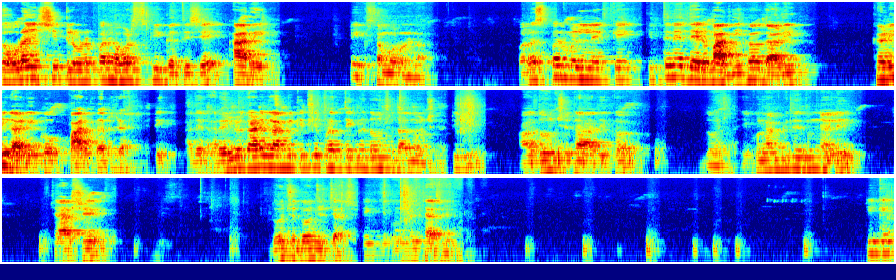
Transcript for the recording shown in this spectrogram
चौरासी किलोमीटर पर आवर्स की गति से आ रही है। ठीक समोर परस्पर मिलने के कितने देर बाद यह गाड़ी, खड़ी गाड़ी को पार कर जाए? आता रेल्वे गाडी लांबी किती? प्रत्येक दोनशे दहा दोनशे ठीक आहे. दोनशे दहा अधिक दोनशे एकूण लांबी किती तुम्ही आली? चारशे दोनशे दोनशे चारशे. ठीक एकोणशे म्हणजे चारशे मीटर. ठीक आहे.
